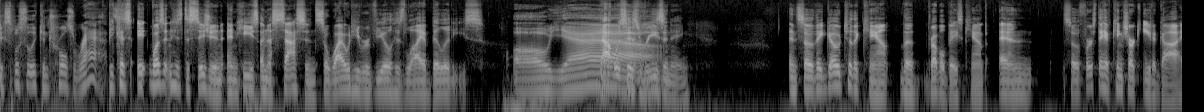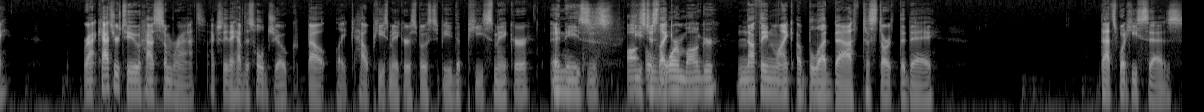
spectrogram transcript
explicitly controls rats? because it wasn't his decision and he's an assassin, so why would he reveal his liabilities? oh yeah, That was his reasoning. And so they go to the camp, the rebel base camp, and so first they have King Shark eat a guy. Ratcatcher 2 has some rats. Actually, they have this whole joke about like how Peacemaker is supposed to be the peacemaker. and he's just a, He's a just like- warmonger. Nothing like a bloodbath to start the day. That's what he says.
